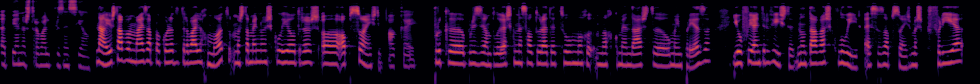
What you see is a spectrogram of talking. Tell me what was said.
apenas trabalho presencial? Não, eu estava mais à procura de trabalho remoto, mas também não escolhi outras uh, opções. Tipo, ok. Porque, por exemplo, eu acho que nessa altura até tu me, me recomendaste uma empresa e eu fui à entrevista. Não estava a excluir essas opções, mas preferia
